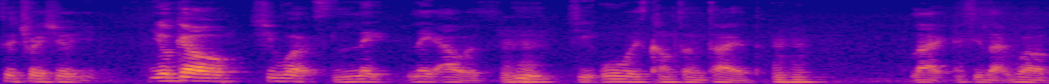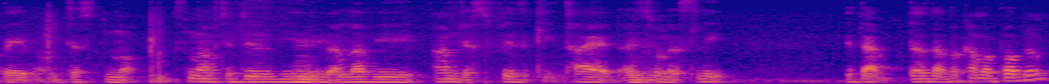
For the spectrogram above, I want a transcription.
situation, your girl she works late late hours. Mm-hmm. She always comes home tired. Like and she's like, "Well, babe, I'm just not. It's nothing to do with you. Mm. I love you. I'm just physically tired. I just Mm-hmm. want to sleep." Is that does that become a problem?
